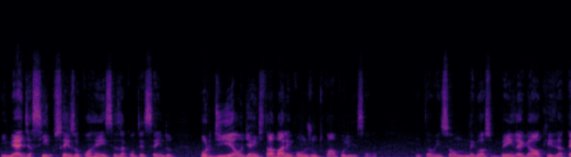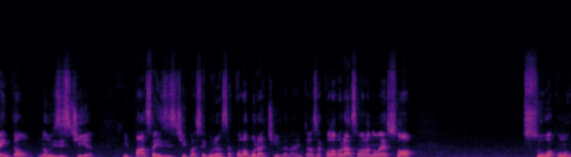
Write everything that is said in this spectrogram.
em média, 5, 6 ocorrências acontecendo por dia, onde a gente trabalha em conjunto com a polícia, né? Então, isso é um negócio bem legal que até então não existia e passa a existir com a segurança colaborativa, né? Então, essa colaboração ela não é só sua com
